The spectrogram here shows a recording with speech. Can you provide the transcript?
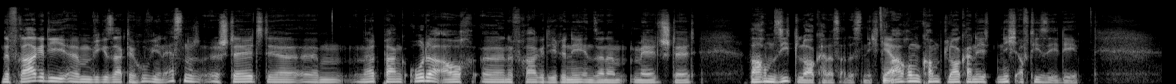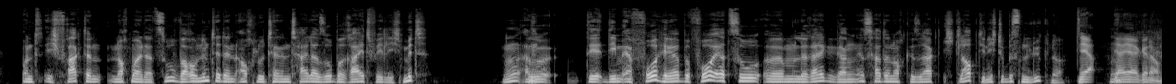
eine Frage, die, ähm, wie gesagt, der Huvi in Essen stellt, der ähm, Nerdpunk, oder auch äh, eine Frage, die René in seiner Mail stellt. Warum sieht Lorca das alles nicht? Ja. Warum kommt Lorca nicht, nicht auf diese Idee? und ich frage dann nochmal dazu, warum nimmt er denn auch Lieutenant Tyler so bereitwillig mit? Ne? Also mhm. de, dem er vorher, bevor er zu ähm, Lorel gegangen ist, hat er noch gesagt, ich glaub dir nicht, du bist ein Lügner. Ja, hm? ja, ja, genau.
